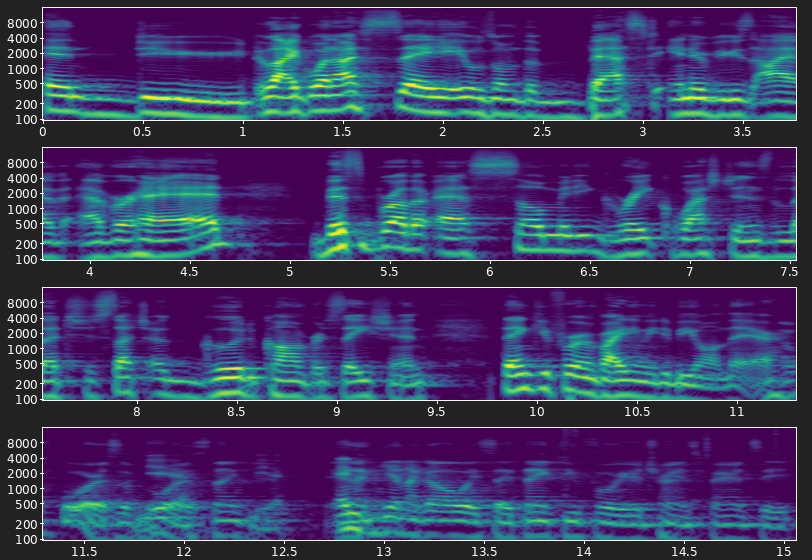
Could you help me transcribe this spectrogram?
And dude, like when I say it was one of the best interviews I have ever had, this brother asked so many great questions, led to such a good conversation. Thank you for inviting me to be on there. Of course, of Yeah, course. Thank you. yeah. And, And- again, like I always say, thank you for your transparency.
